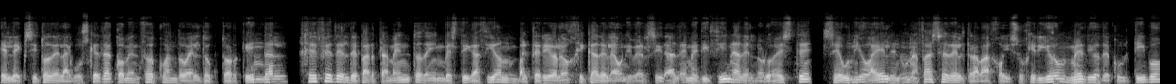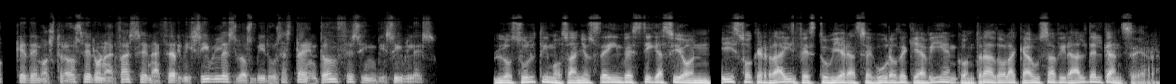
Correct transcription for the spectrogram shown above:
El éxito de la búsqueda comenzó cuando el Dr. Kendall, jefe del Departamento de Investigación Bacteriológica de la Universidad de Medicina del Noroeste, se unió a él en una fase del trabajo y sugirió un medio de cultivo, que demostró ser una fase en hacer visibles los virus hasta entonces invisibles. Los últimos años de investigación, hizo que Raif estuviera seguro de que había encontrado la causa viral del cáncer.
